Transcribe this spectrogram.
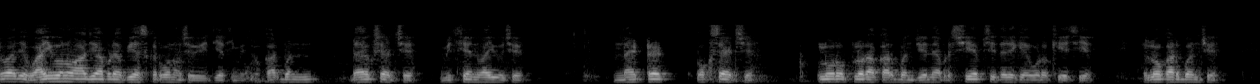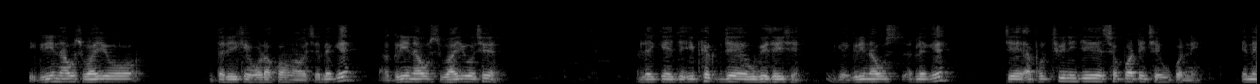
એવા જે વાયુઓનો આજે આપણે અભ્યાસ કરવાનો છે વિદ્યાર્થી મિત્રો. કાર્બન ડાયોક્સાઇડ છે, મિથેન વાયુ છે, નાઇટ્રેટ ઓક્સાઇડ છે, ક્લોરોફ્લોરા કાર્બન જેને આપણે સીએફસી તરીકે ઓળખીએ છીએ, હેલો કાર્બન છે. એ ગ્રીન હાઉસ વાયુઓ તરીકે ઓળખવામાં આવે છે. એટલે કે આ ગ્રીન હાઉસ વાયુઓ છે, એટલે કે જે ઇફેક્ટ જે ઊભી થઈ છે, કે ગ્રીન હાઉસ એટલે કે જે આ પૃથ્વીની જે સપાટી છે ઉપરની, એને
